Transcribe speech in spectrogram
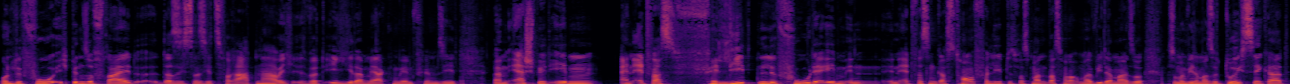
Und Le Fou, ich bin so frei, dass ich das jetzt verraten habe, ich wird eh jeder merken, der den Film sieht. Ähm, er spielt eben einen etwas verliebten Le Fou, der eben in, in etwas in Gaston verliebt ist, was man, was man auch immer wieder mal so, was man wieder mal so durchsickert.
